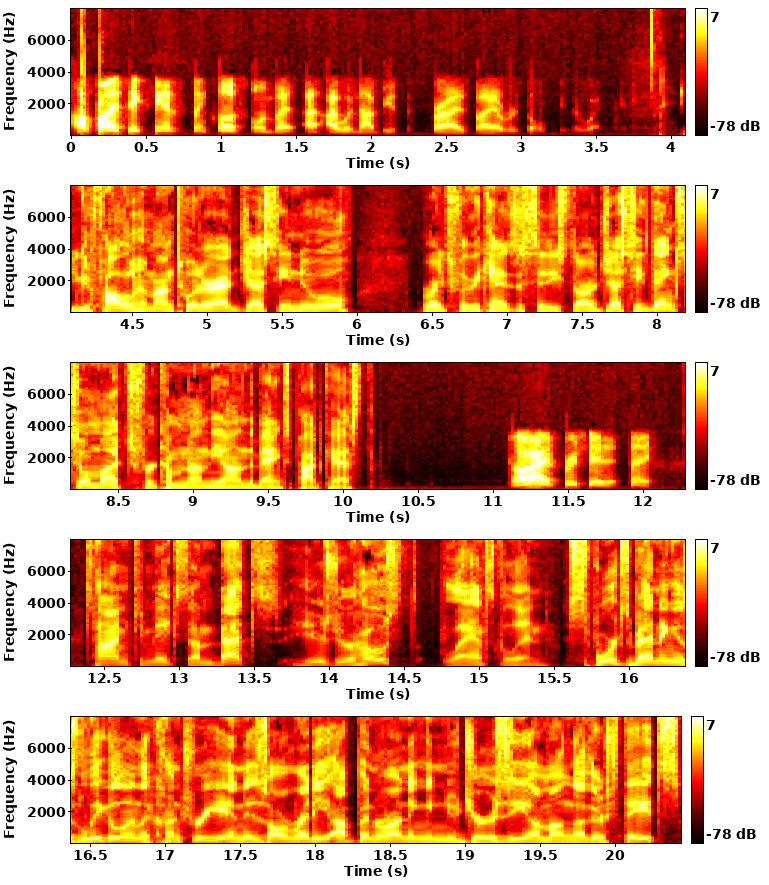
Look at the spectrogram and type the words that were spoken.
I'll probably take Kansas in close one, but I, I would not be surprised by a result either way. You can follow him on Twitter at Jesse Newell, writes for the Kansas City Star. Jesse, thanks so much for coming on the On the Banks podcast. All right, appreciate it. Thanks. Time to make some bets. Here's your host, Lance Glynn. Sports betting is legal in the country and is already up and running in New Jersey, among other states.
